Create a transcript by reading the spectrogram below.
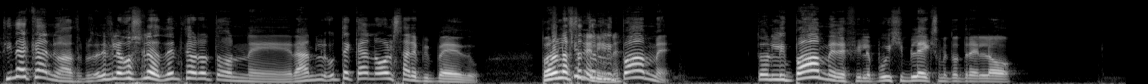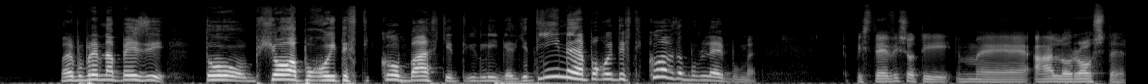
Τι να κάνει ο άνθρωπος; Ρε φίλε, εγώ σου λέω, δεν θεωρώ τον ε, Ράντλ ούτε καν all-star επίπεδου. Παρ' όλα αυτά δεν τον είναι; λυπάμαι. Τον λυπάμαι, ρε φίλε, που έχει μπλέξει με τον τρελό. Ωραία, που πρέπει να παίζει το πιο απογοητευτικό μπάσκετ της λίγας. Γιατί είναι απογοητευτικό αυτό που βλέπουμε. Πιστεύεις ότι με άλλο ρόστερ,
